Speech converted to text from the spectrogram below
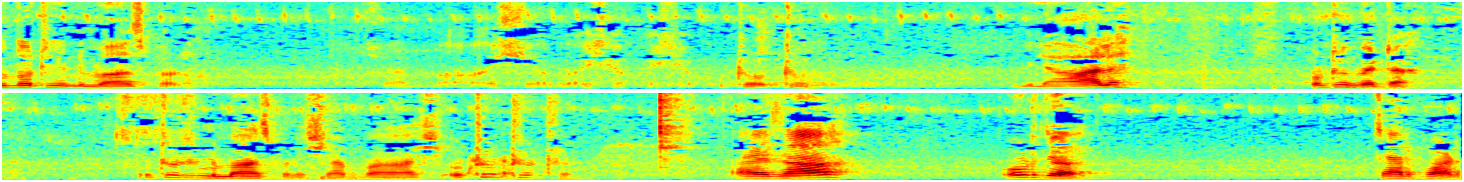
उधर ठीक नमाज पढ़ो शाबाश शाबाश शाबाश शाबाश। उठो उठो बिलाल उठो बेटा उठो उठो नमाज पढ़ो शाबाश उठो उठो उठो ऐजा उठ जा चल पढ़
